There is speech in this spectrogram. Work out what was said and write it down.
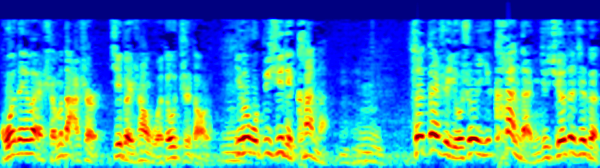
国内外什么大事儿，基本上我都知道了，因为我必须得看呢。嗯，但但是有时候一看呢，你就觉得这个。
